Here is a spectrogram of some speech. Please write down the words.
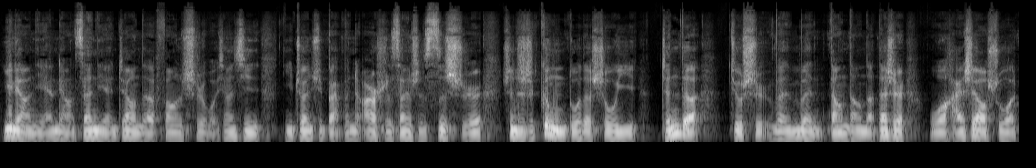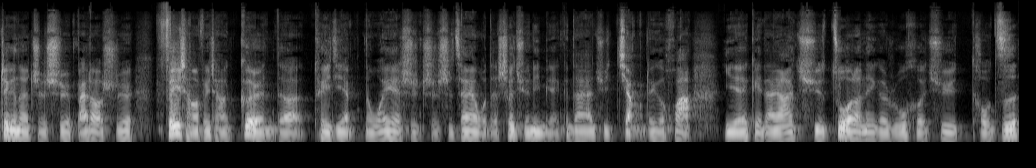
一两年、两三年这样的方式，我相信你赚取百分之二十三十、四十，甚至是更多的收益，真的就是稳稳当当的。但是我还是要说，这个呢，只是白老师非常非常个人的推荐。那我也是只是。在我的社群里面跟大家去讲这个话，也给大家去做了那个如何去投资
